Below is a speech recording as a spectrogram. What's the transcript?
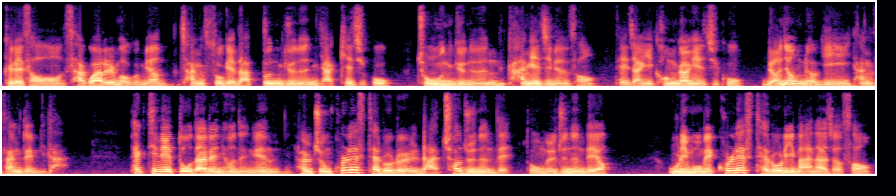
그래서 사과를 먹으면 장 속의 나쁜 균은 약해지고 좋은 균은 강해지면서 대장이 건강해지고 면역력이 향상됩니다. 팩틴의 또 다른 효능은 혈중 콜레스테롤을 낮춰주는데 도움을 주는데요. 우리 몸에 콜레스테롤이 많아져서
